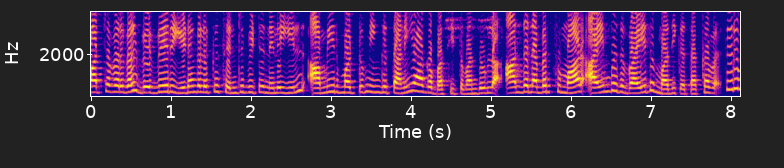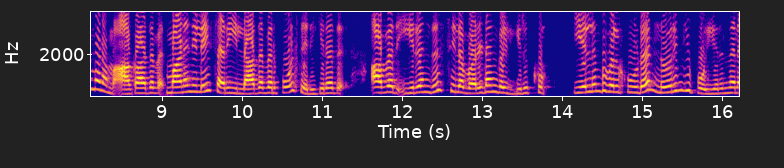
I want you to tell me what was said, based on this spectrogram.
மற்றவர்கள் வெவ்வேறு இடங்களுக்கு சென்றுவிட்ட நிலையில் அமீர் மட்டும் இங்கு தனியாக வசித்து வந்துள்ளார். அந்த நபர் சுமார் ஐம்பது வயது மதிக்கத்தக்கவர். திருமணம் ஆகாதவர். மனநிலை சரியில்லாதவர் போல் தெரிகிறது. அவர் இறந்து சில வருடங்கள் இருக்கும். எலும்புகள் கூட நொறுங்கி போயிருந்தன.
